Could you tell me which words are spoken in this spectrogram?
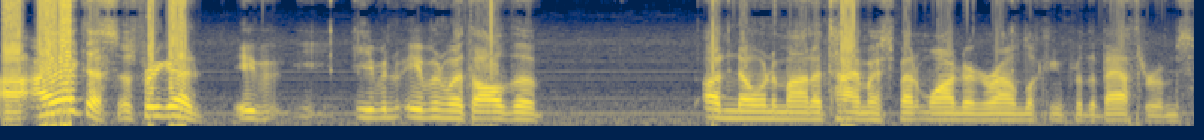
Uh, I like this. It was pretty good. Even, even, even with all the unknown amount of time I spent wandering around looking for the bathrooms.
